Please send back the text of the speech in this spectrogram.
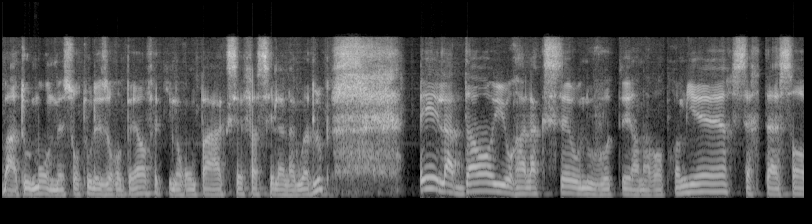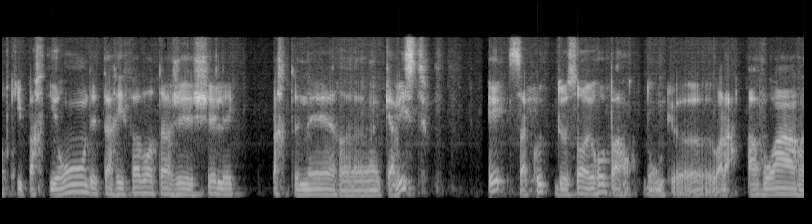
bah, à tout le monde, mais surtout les Européens, en fait, qui n'auront pas accès facile à la Guadeloupe. Et là-dedans, il y aura l'accès aux nouveautés en avant-première, certains samples qui partiront, des tarifs avantagés chez les partenaires euh, cavistes, et ça coûte 200 euros par an. Donc euh, voilà, à voir,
